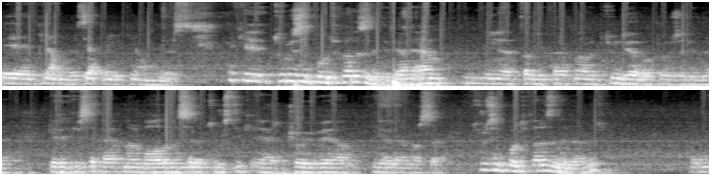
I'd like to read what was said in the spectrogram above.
e, planlıyoruz, yapmayı planlıyoruz. Peki turizm politikanız nedir? Yani hem yine tabii Kayapınar'a bütün Diyarbakır özelinde gerekirse Kayapınar'a bağlı mesela turistik eğer köy veya yerler varsa turizm politikanız nelerdir? Yani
